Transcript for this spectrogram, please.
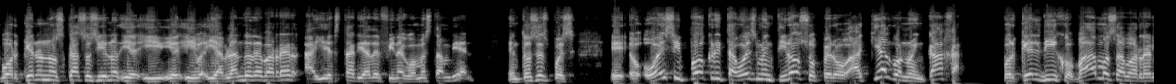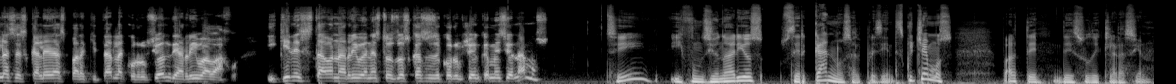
por qué en unos casos y, y, hablando de barrer, ahí estaría Delfina Gómez también. Entonces, pues, eh, o es hipócrita o es mentiroso, pero aquí algo no encaja, porque él dijo, vamos a barrer las escaleras para quitar la corrupción de arriba abajo. ¿Y quiénes estaban arriba en estos dos casos de corrupción que mencionamos? Sí, y funcionarios cercanos al presidente. Escuchemos parte de su declaración.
